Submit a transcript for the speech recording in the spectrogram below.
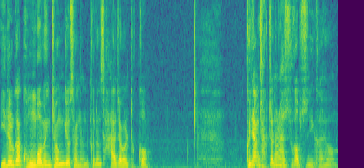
이들과 공범인 정교사는 그런 사정을 듣고 그냥 작전을 할 수가 없으니까요.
